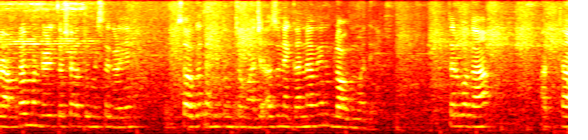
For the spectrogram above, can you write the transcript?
रामराम मंडळी कशा आहात तुम्ही सगळे? स्वागत आहे तुमचं माझ्या अजून एका नवीन ब्लॉगमध्ये. तर बघा आत्ता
